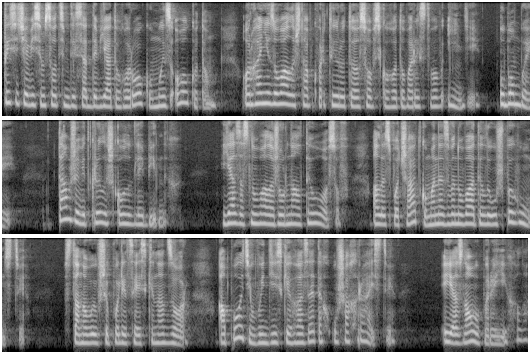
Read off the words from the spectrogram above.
1879 року ми з Олкотом організували штаб-квартиру Теософського товариства в Індії у Бомбеї. Там же відкрили школу для бідних. Я заснувала журнал Теософ, але спочатку мене звинуватили у шпигунстві, встановивши поліцейський надзор, а потім в індійських газетах у шахрайстві. І я знову переїхала.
